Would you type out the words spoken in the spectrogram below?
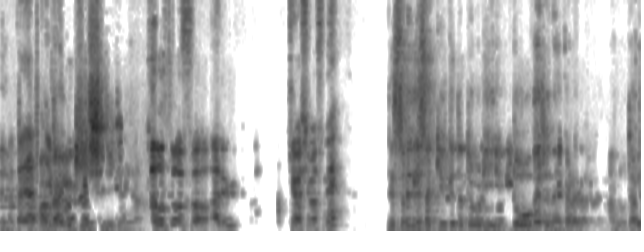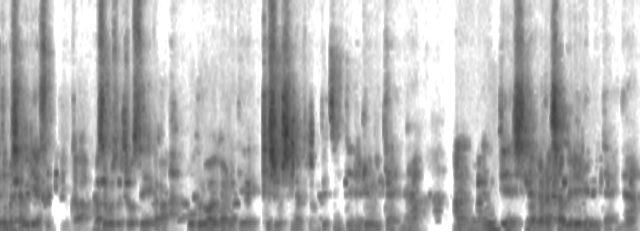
ね新しいアーカイブ禁止みたいな。そうそうそう、ある気はしますね。で、それでさっき言ってた通り、動画じゃないから、あの、誰でも喋りやすいっていうか、まあ、それこそ女性がお風呂上がりで化粧しなくても別に出れるみたいな、あの、運転しながら喋れるみたいな、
